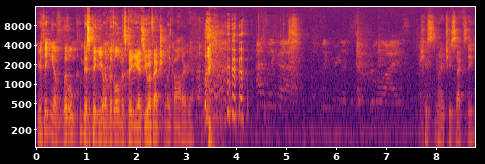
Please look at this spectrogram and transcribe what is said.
You're thinking of Little Miss Piggy or Little Miss Piggy, as you affectionately call her. Yeah. She's right. She's sexy.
